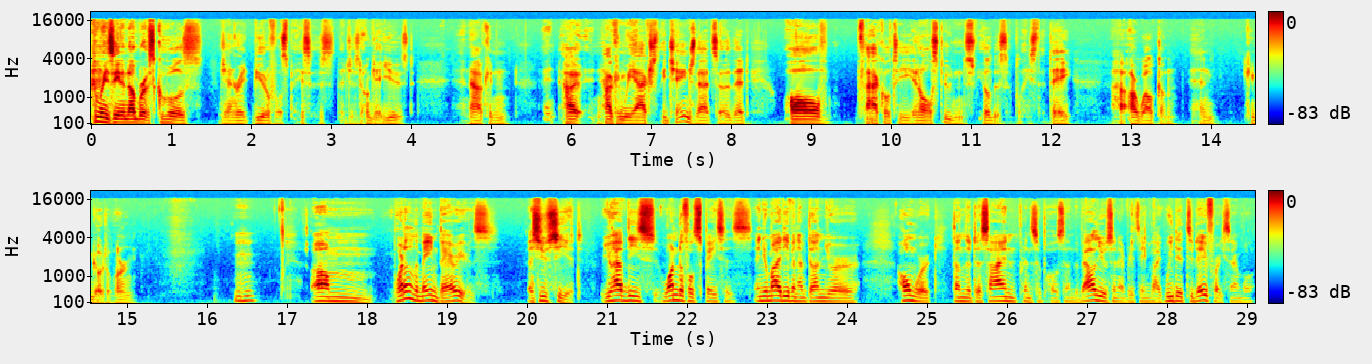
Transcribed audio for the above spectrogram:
We've seen a number of schools generate beautiful spaces that just don't get used and how can and how, and how can we actually change that so that all faculty and all students feel this is a place that they uh, are welcome and can go to learn. Mm-hmm. Um, what are the main barriers as you see it? You have these wonderful spaces, and you might even have done your homework, done the design principles and the values and everything, like we did today, for example.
